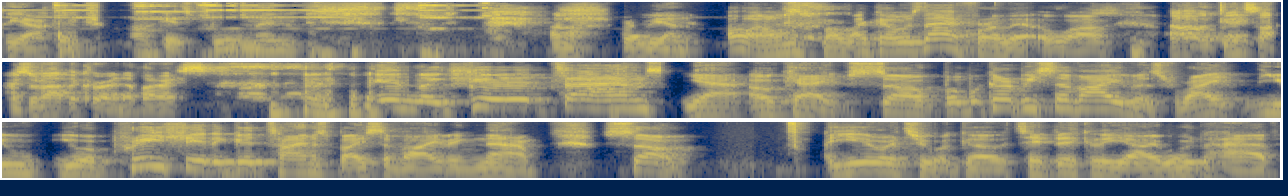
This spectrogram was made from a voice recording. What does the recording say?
the architecture market's booming. Oh, brilliant. Oh, I almost felt like I was there for a little while. Oh, okay. good times about the coronavirus. In the good times. Yeah, okay. So, but we're going to be survivors, right? You you appreciate the good times by surviving now. So, a year or two ago, typically I would have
